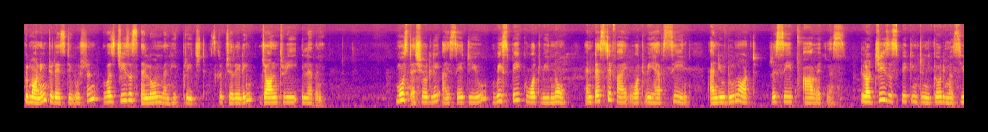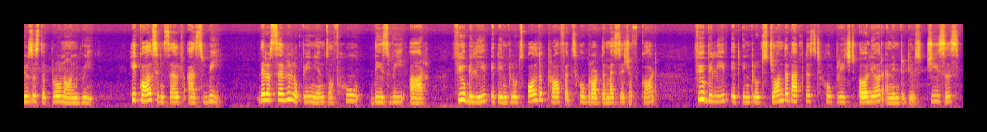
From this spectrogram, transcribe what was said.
Good morning. Today's devotion was Jesus alone when he preached. Scripture reading John 3:11. Most assuredly I say to you, we speak what we know and testify what we have seen, and you do not receive our witness. Lord Jesus speaking to Nicodemus uses the pronoun we. He calls himself as we. There are several opinions of who these we are. Few believe it includes all the prophets who brought the message of God. Few believe it includes John the Baptist who preached earlier and introduced Jesus.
